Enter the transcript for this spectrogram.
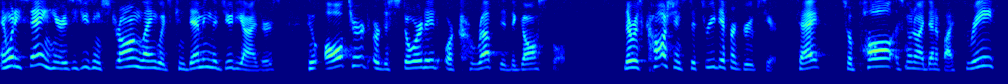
And what he's saying here is he's using strong language condemning the Judaizers who altered or distorted or corrupted the gospel. There was cautions to three different groups here, okay? So Paul is going to identify three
